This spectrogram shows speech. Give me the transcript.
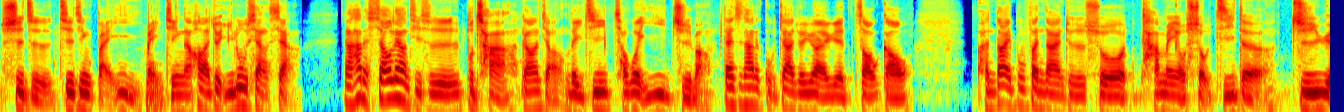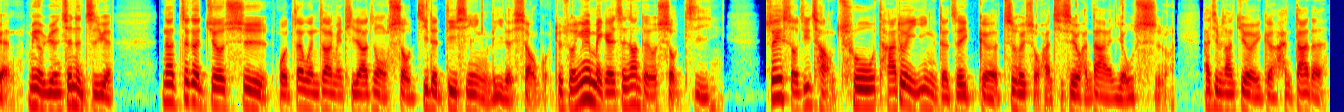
市值接近百亿美金，然后后来就一路向下。那它的销量其实不差，刚刚讲累积超过一亿只嘛，但是它的股价就越来越糟糕。很大一部分当然就是说它没有手机的支援，没有原生的支援。那这个就是我在文章里面提到这种手机的地心引力的效果，就是说因为每个人身上都有手机，所以手机厂出它对应的这个智慧手环其实有很大的优势嘛，它基本上就有一个很大的。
